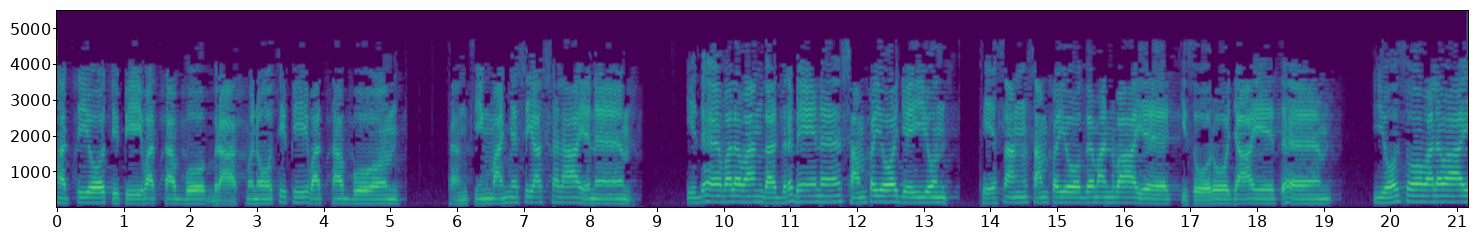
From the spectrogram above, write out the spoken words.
කත්තියෝ තිපි වත්තබ්බෝ බ්‍රාහ්මනෝ තිපි වත්තබ්බෝ තංකින් මඤ්ඤසි අස්සලායන ඉද වලවං ගද්රබේන සම්පයෝජෙය්‍යොන් තේසං සම්පයෝගමන්වාය කිසෝරෝ ජායේත යෝසෝ වලවාය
